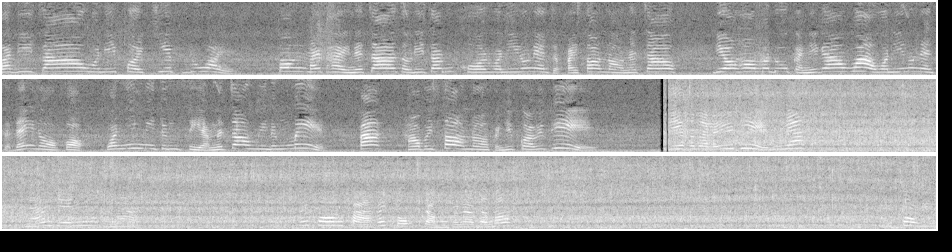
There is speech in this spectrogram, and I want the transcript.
วัสดีเจ้า วันนี้เปิดคลิปด้วย ต้นไม้ไผ่นะเจ้า สวัสดีเจ้าทุกคน วันนี้น้องแนนจะไปซ่อนหนอนนะเจ้า เดี๋ยวเรามาดูกันนี่ก้าว่าวันนี้น้องแนนจะได้หนอกอวันนี้มีดึงเสียมนะเจ้า มีดึงมีดป้าเราไปซ่อนหนอกันดีกว่าพี่พี่ดีขนาดเลยพี่พี่ดูเนี่ยน้ำเย็นขนาดให้ฟองป่าให้ตกจำขนาดนั้นเนาะ กล่องอยู่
